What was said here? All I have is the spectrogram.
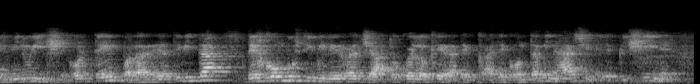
diminuisce col tempo la radioattività del combustibile irraggiato, quello che era a decontaminarsi nelle piscine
